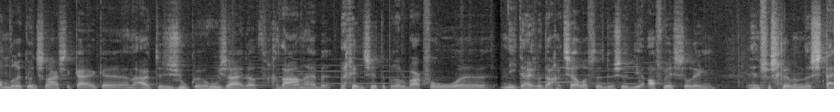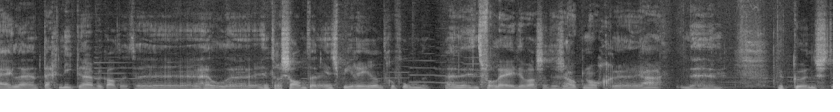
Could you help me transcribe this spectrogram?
andere kunstenaars te kijken en uit te zoeken hoe zij dat gedaan hebben. Begin zit de prullenbak vol, uh, niet de hele dag hetzelfde, dus die afwisseling in verschillende stijlen en technieken heb ik altijd uh, heel interessant en inspirerend gevonden. En in het verleden was het dus ook nog ja, de, de kunst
